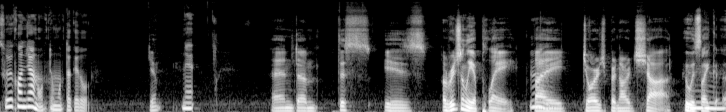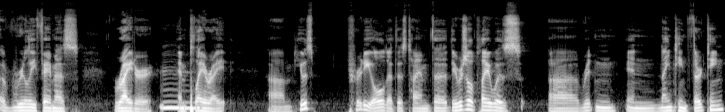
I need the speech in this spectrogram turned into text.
そういう感じなのって思ったけど Yep. ね And um, this is originally a play by George Bernard Shaw, who was like a really famous writer and playwright. Um, he was pretty old at this time. the The original play was uh, written in 1913,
